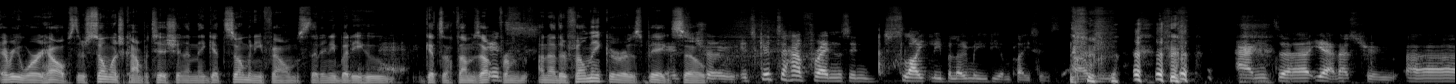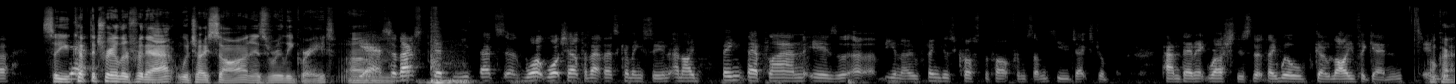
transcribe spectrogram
every word helps. There's so much competition, and they get so many films that anybody who gets a thumbs up from another filmmaker is big. It's so true. It's good to have friends in slightly below medium places. Um, and uh, yeah, that's true. Uh, so you Yeah. kept the trailer for that, which I saw and is really great. Um, yeah, so that's that's uh, watch out for that. That's coming soon, and I think their plan is, uh, you know, fingers crossed. Apart from some huge extra pandemic rush, is that they will go live again in, Okay.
